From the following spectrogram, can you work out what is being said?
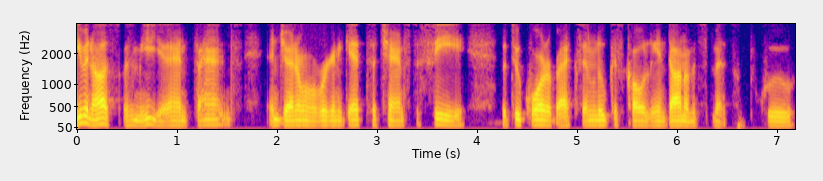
even us as media and fans in general, we're going to get a chance to see the two quarterbacks and Lucas Coley and Donovan Smith, who,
